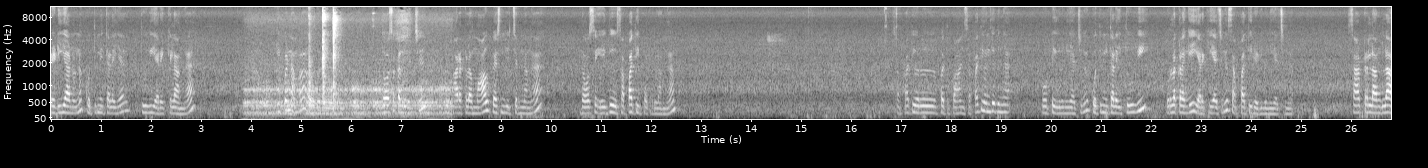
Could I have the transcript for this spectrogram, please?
ரெடியானோன்னா கொத்தமல்லி தலையை தூவி இறக்கலாங்க. இப்போ நம்ம ஒரு தோசைக்கல் வச்சு அரை மாவு பிசைஞ்சு வச்சுருந்தாங்க. தோசை இது சப்பாத்தி போட்டுடலாங்க. சப்பாத்தி ஒரு பத்து பாஞ்சு சப்பாத்தி வந்ததுங்க. போட்டு இது பண்ணியாச்சுங்க. கொத்தமல்லி தலை தூவி உருளைக்கிழங்கு இறக்கியாச்சுங்க சப்பாத்தி ரெடி பண்ணியாச்சுங்க. சாப்பிட்றலாங்களா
